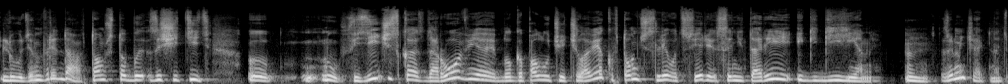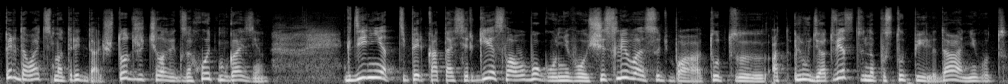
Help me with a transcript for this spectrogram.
людям вреда, в том, чтобы защитить э, ну, физическое здоровье и благополучие человека, в том числе вот в сфере санитарии и гигиены. Замечательно. Теперь давайте смотреть дальше. Тот же человек заходит в магазин, где нет теперь кота Сергея, слава богу, у него счастливая судьба. Тут э, люди ответственно поступили, да, они вот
